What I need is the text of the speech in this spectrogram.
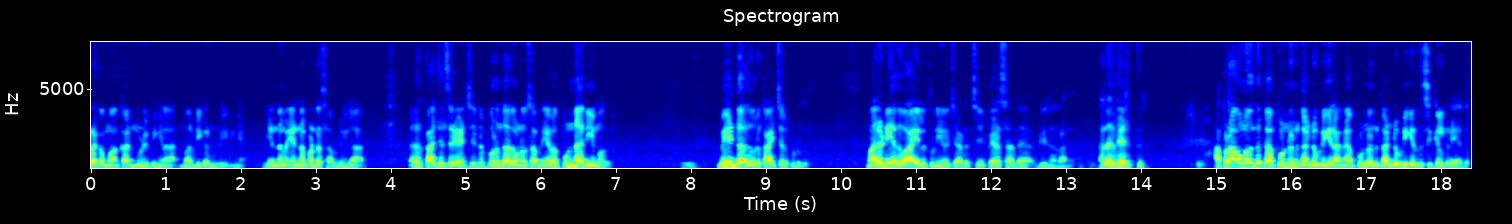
வழக்கமாக கண் முழிப்பீங்களா? மறுபடியும் கண் முழிக்கிறீங்க. என்ன என்ன பண்ண சாப்பிடுவீங்களா? காய்ச்சல் சரியாயிடுச்சுட்டு பொருந்தாத உணவு சாப்பிட்றீங்க. அப்போ புண்ணு அதிகமாகுது. மீண்டும் அது ஒரு காய்ச்சல் கொடுக்குது. மறுபடியும் அது வாயில் துணி வச்சு அடைச்சி பேசாத அப்படின்னுறாங்க. அதை வேர்த்து. அப்புறம் அவங்க வந்து க புண்ணுன்னு கண்டுபிடிக்கிறாங்க. புண்ணுன்னு கண்டுபிடிக்கிறது சிக்கல் கிடையாது.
